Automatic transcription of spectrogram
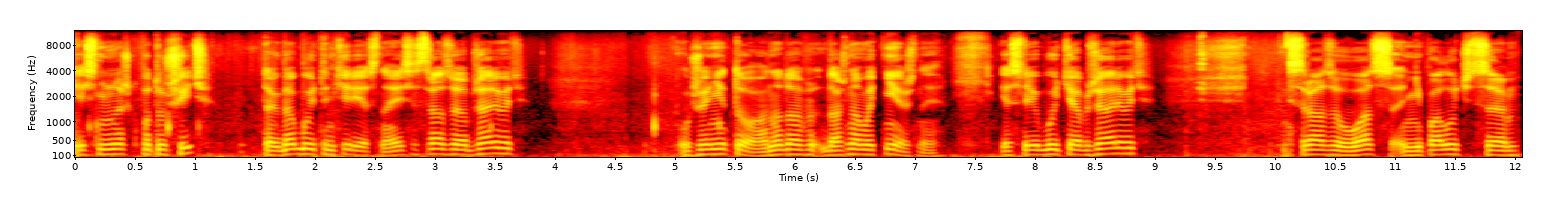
Если немножко потушить, тогда будет интересно. А если сразу обжаривать, уже не то. Оно должно быть нежное. Если вы будете обжаривать, сразу у вас не получится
